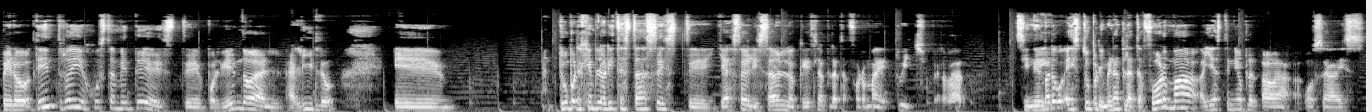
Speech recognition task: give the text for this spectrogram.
Pero dentro de ello, justamente, este, volviendo al, hilo, eh, tú, por ejemplo, ahorita estás este, ya estabilizado en lo que es la plataforma de Twitch, ¿verdad? Sin embargo, ¿es tu primera plataforma? ¿Hayas tenido, ah, o sea, es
